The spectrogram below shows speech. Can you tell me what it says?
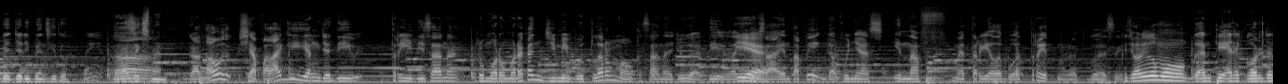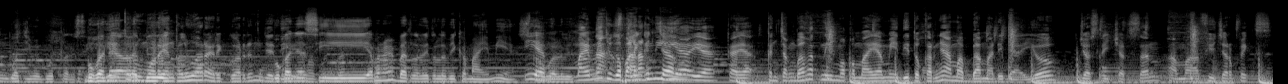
jadi bench gitu. Ah, six man. Gak tahu siapa lagi yang jadi tri di sana. Rumor-rumornya kan Jimmy Butler mau ke sana juga di lagi Iya. usahain tapi nggak punya enough material buat trade menurut gue sih. Kecuali lu mau ganti Eric Gordon buat Jimmy Butler sih. Bukannya Iya, itu lebih- rumor yang keluar Eric Gordon jadi Bukannya si Butler. apa namanya Butler itu lebih ke Miami ya? Iya, lebih. Miami Nah, juga paling kencang. Iya, iya, kayak kencang banget nih mau ke Miami ditukernya sama Bam Adebayo, Josh Richardson sama Future Picks.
